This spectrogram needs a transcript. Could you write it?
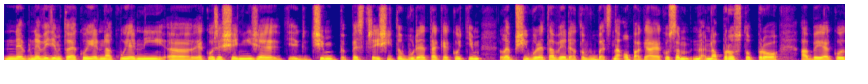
ne, nevidím to jako jedna ku jedný uh, jako řešení, že čím pestřejší to bude, tak jako tím lepší bude ta věda. To vůbec. Naopak, já jako jsem naprosto pro, aby jako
